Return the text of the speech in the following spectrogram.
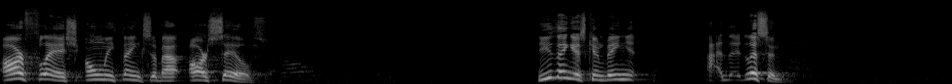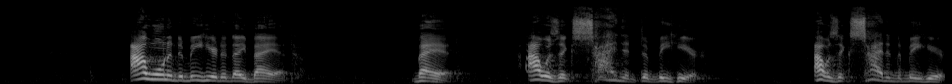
Our flesh only thinks about ourselves. Do you think it's convenient I, listen, I wanted to be here today bad. Bad. I was excited to be here. I was excited to be here.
